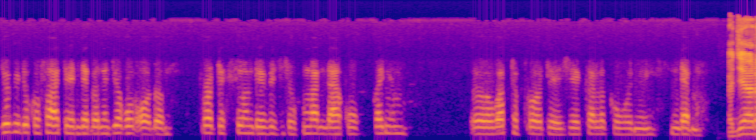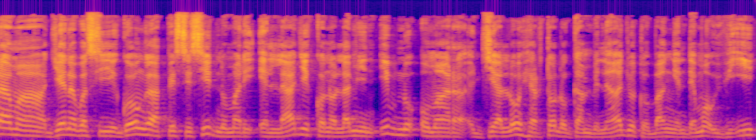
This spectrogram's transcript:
joguiɗo ko fate ndeɓa ne jogo oɗon protection des végétaux ko ganduɗa ko kañum watta protégé kala ko woni ndema. a jarama dieynaba si gonga pesticide no mari ellaji kono lamin ibnu omar diallo hertoɗo gambinajo to banggue ndema o wi'i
